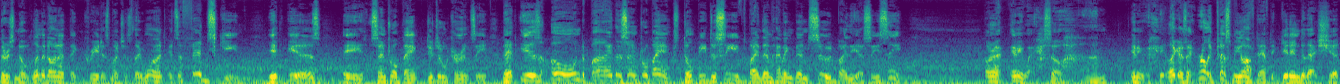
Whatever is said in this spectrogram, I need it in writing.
There's no limit on it. They can create as much as they want. It's a Fed scheme. It is a central bank digital currency that is owned by the central banks. Don't be deceived by them having been sued by the SEC. All right. Anyway, so um, anyway, like I say, it really pissed me off to have to get into that shit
